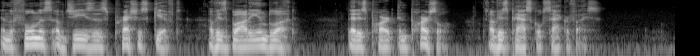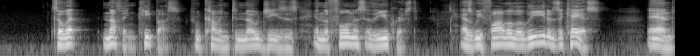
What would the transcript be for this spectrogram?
and the fullness of Jesus' precious gift of his body and blood that is part and parcel of his paschal sacrifice. So let nothing keep us from coming to know Jesus in the fullness of the Eucharist as we follow the lead of Zacchaeus and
